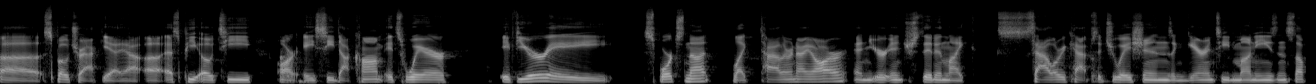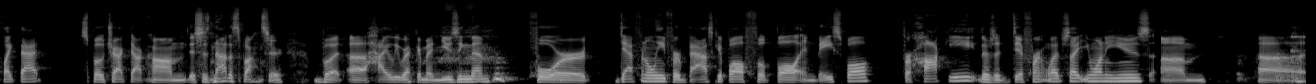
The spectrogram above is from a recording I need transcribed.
uh Spotrac, yeah, yeah, uh, S P O T R A C dot com. It's where if you're a sports nut like Tyler and I are, and you're interested in like salary cap situations and guaranteed monies and stuff like that, Spotrac.com. This is not a sponsor, but uh, highly recommend using them for definitely for basketball, football, and baseball. For hockey, there's a different website you want to use, um, uh,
